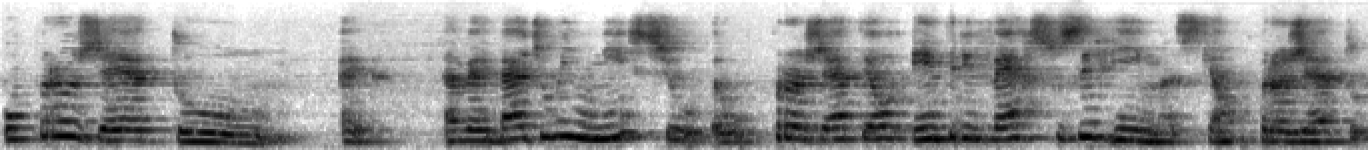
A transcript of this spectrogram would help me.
O projeto é, na verdade, o início, o projeto é o Entre Versos e Rimas, que é um projeto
